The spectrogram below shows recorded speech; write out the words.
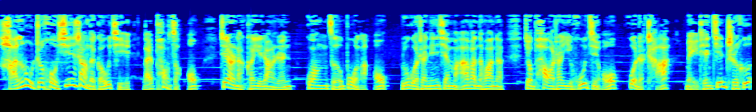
寒露之后新上的枸杞来泡澡，这样呢可以让人光泽不老。如果说您嫌麻烦的话呢，就泡上一壶酒或者茶，每天坚持喝，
